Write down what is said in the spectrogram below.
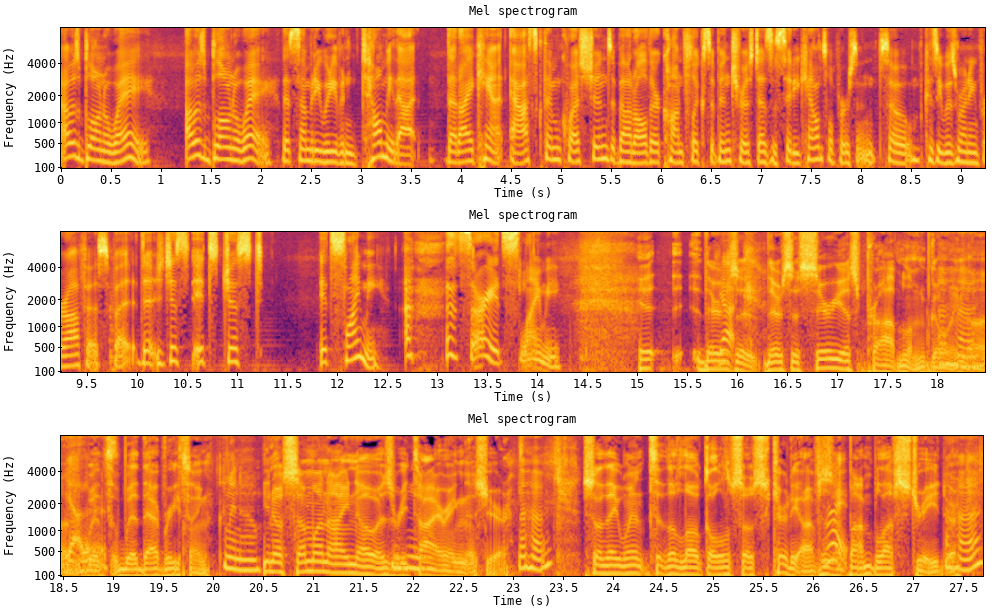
I was blown away. I was blown away that somebody would even tell me that that I can't ask them questions about all their conflicts of interest as a city council person. So because he was running for office, but it just it's just it's slimy. Sorry, it's slimy. It, there's Yuck. a there's a serious problem going Uh-huh. on Yeah, with is. with everything. I know. Mm-hmm. You know, someone I know is retiring this year, Uh-huh. so they went to the local Social Security office Right. up on Bluff Street Uh-huh.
